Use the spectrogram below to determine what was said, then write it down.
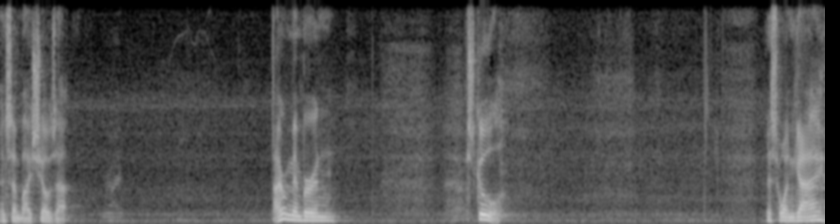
And somebody shows up. I remember in school. This one guy,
